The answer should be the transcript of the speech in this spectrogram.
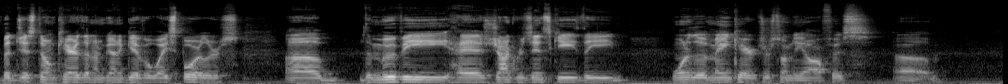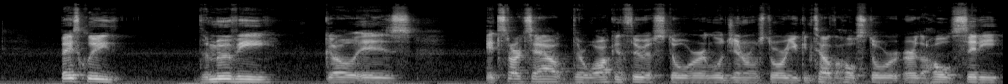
but just don't care that I'm going to give away spoilers, uh, the movie has John Krasinski, the one of the main characters from The Office. Um, basically, the movie go is it starts out they're walking through a store, a little general store. You can tell the whole store or the whole city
